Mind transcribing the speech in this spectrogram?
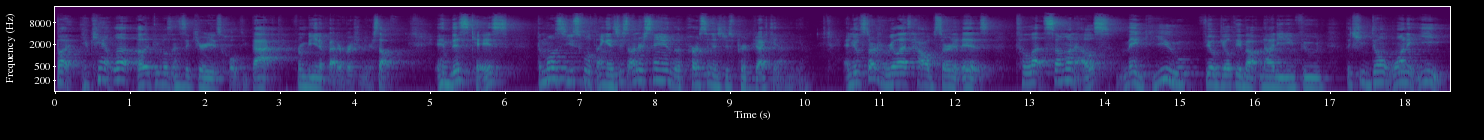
but you can't let other people's insecurities hold you back from being a better version of yourself. In this case, the most useful thing is just understanding that the person is just projecting on you. And you'll start to realize how absurd it is to let someone else make you feel guilty about not eating food that you don't want to eat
